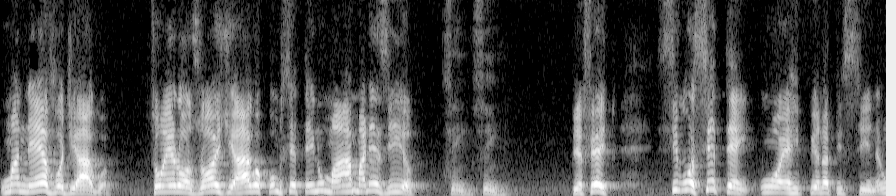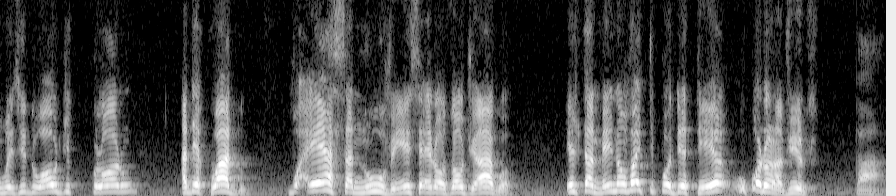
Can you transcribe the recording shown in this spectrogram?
uma névoa de água. São aerosóis de água como você tem no mar, maresia. Sim, sim. Perfeito? Se você tem um ORP na piscina, um residual de cloro adequado, essa nuvem, esse aerosol de água, ele também não vai poder ter o coronavírus. Tá.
